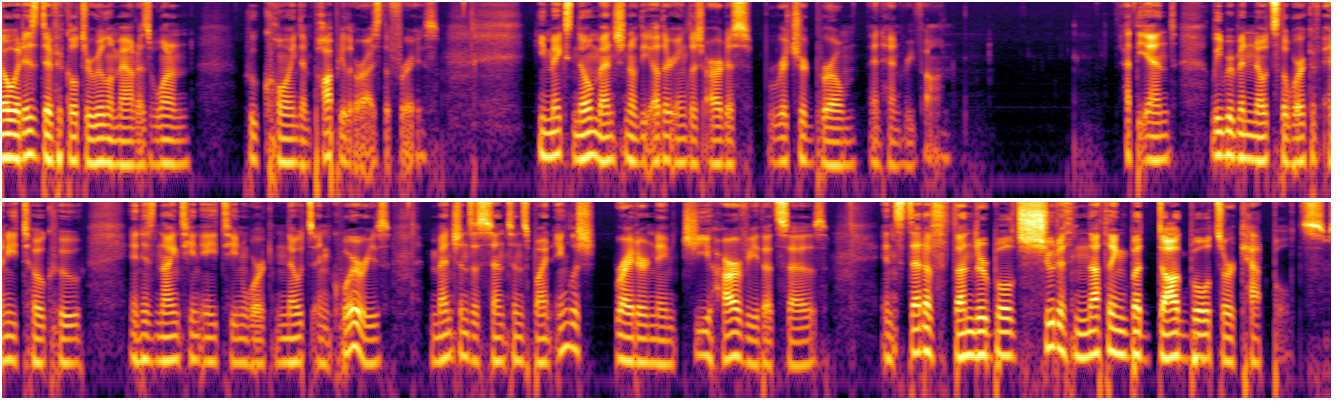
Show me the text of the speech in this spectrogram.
though it is difficult to rule him out as one who coined and popularized the phrase. He makes no mention of the other English artists, Richard Brome and Henry Vaughan. At the end, Liberman notes the work of Eni Toke, who, in his 1918 work Notes and Queries, mentions a sentence by an English writer named G. Harvey that says, Instead of thunderbolts, shooteth nothing but dog bolts or cat bolts.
